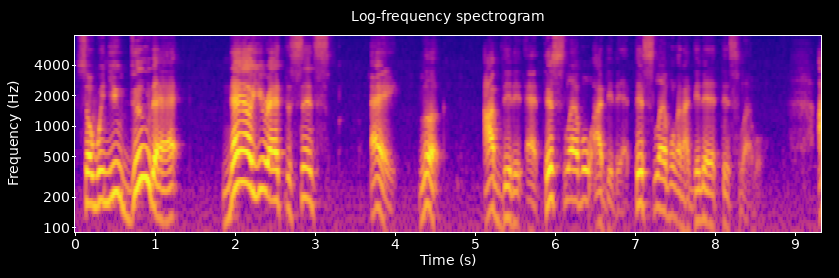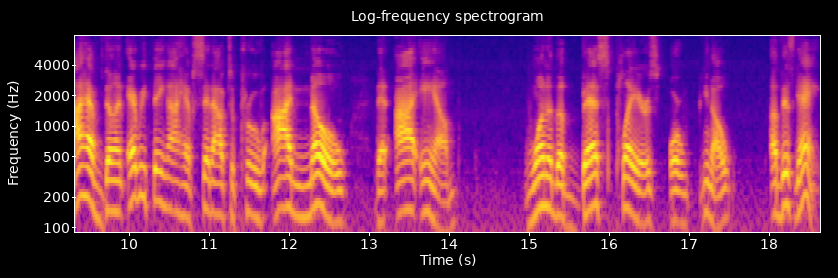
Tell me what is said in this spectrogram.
So when you do that, now you're at the sense, hey, look, I did it at this level, I did it at this level, and I did it at this level. I have done everything I have set out to prove. I know that I am one of the best players or, you know, of this game,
